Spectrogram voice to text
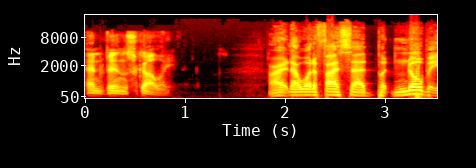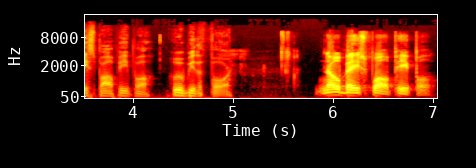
and Vin Scully. All right. Now, what if I said, but no baseball people? Who would be the four? No baseball people.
